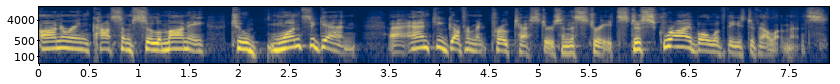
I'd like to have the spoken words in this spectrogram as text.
honoring Qasem Soleimani to once again uh, anti-government protesters in the streets. Describe all of these developments.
